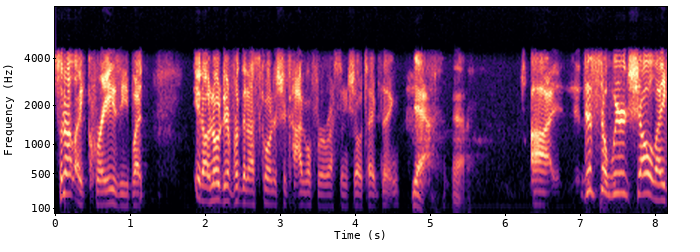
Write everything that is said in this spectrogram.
So not like crazy, but you know, no different than us going to Chicago for a wrestling show type thing. Yeah, yeah. Uh, this is a weird show. Like,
